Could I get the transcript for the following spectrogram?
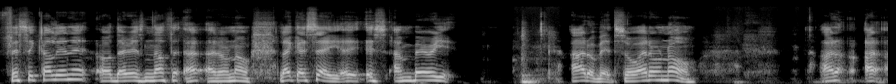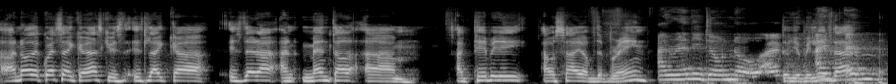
physical in it, or there is nothing. I, I don't know. Like I say, it's I'm very out of it, so I don't know. I, I, another question I could ask you is, is like, uh, is there a, a mental um, activity outside of the brain? I really don't know. I, Do you believe I, that? Um,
